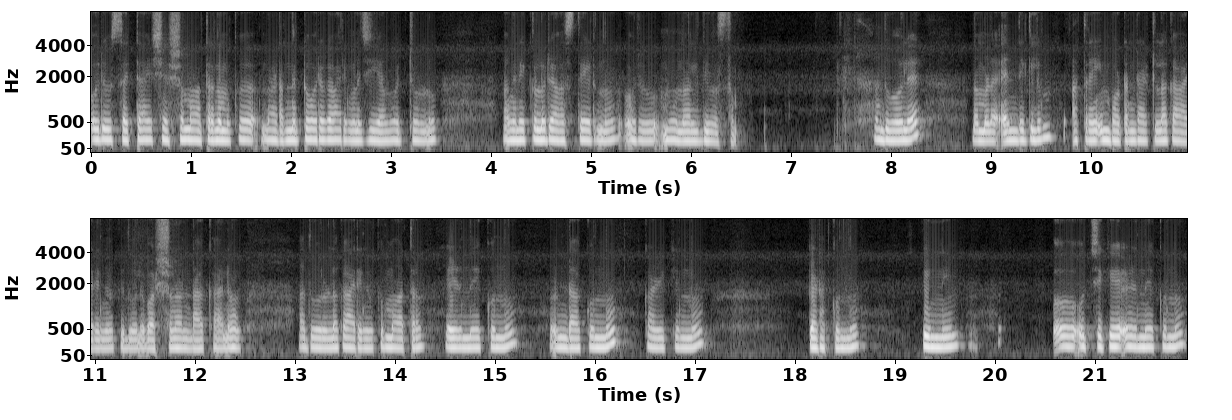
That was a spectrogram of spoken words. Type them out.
ഒരു സെറ്റായ ശേഷം മാത്രമേ നമുക്ക് നടന്നിട്ട് ഓരോ കാര്യങ്ങൾ ചെയ്യാൻ പറ്റുള്ളൂ. അങ്ങനെയൊക്കെയുള്ളൊരു അവസ്ഥയായിരുന്നു ഒരു മൂന്നാൽ ദിവസം. അതുപോലെ നമ്മൾ എന്തെങ്കിലും അത്രയും ഇമ്പോർട്ടന്റ് ആയിട്ടുള്ള കാര്യങ്ങൾക്ക് ഇതുപോലെ ഭക്ഷണം ഉണ്ടാക്കാനോ അതുപോലുള്ള കാര്യങ്ങൾക്ക് മാത്രം എഴുന്നേൽക്കുന്നു ഉണ്ടാക്കുന്നു കഴിക്കുന്നു കിടക്കുന്നു. പിന്നെയും ഉച്ചയ്ക്ക് എഴുന്നേൽക്കുന്നു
